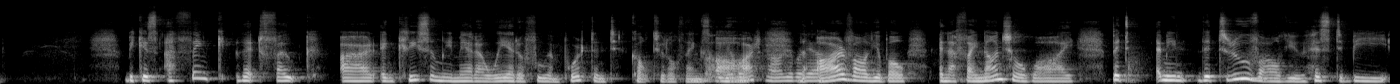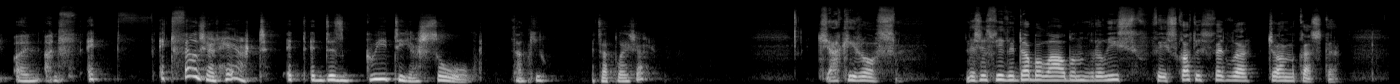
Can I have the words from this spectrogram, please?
Because I think that folk are increasingly more aware of how important cultural things Valuable, are. valuable, They yeah. are valuable in a financial way, but I mean, the true value has to be, and, it, it fills your heart. It, it does good to your soul. Thank you. It's a pleasure. Jackie Ross. This is the double album release for Scottish fiddler John McCusker.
